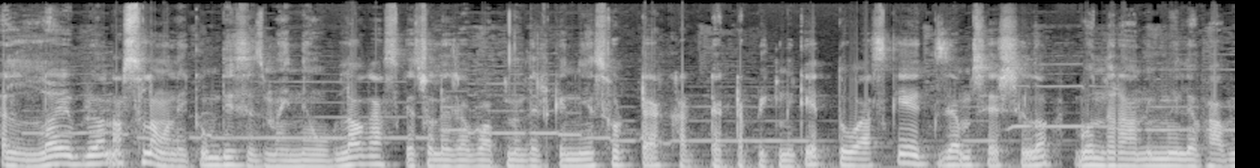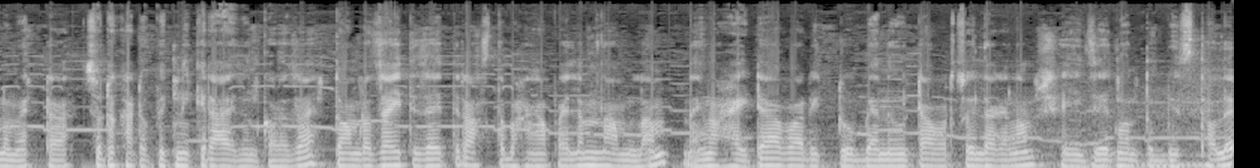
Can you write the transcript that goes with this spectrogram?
হ্যালো এভরিওয়ান আসসালামু আলাইকুম। This is my new blog আজকে চলে যাব আপনাদেরকে নিয়ে ছোট্ট খাট্ট একটা পিকনিকে তো আজকে এক্সাম শেষ ছিল। বন্ধুরা, আমি মিলে ভাবলাম একটা ছোটখাটো পিকনিকের আয়োজন করা যায়। তো আমরা যাইতে যাইতে রাস্তা ভাঙা পাইলাম, নামলাম। নাইমা হাইটা আবার একটু ব্যানে আবার চলে গেলাম, সেই যে গন্তব্যস্থলে।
